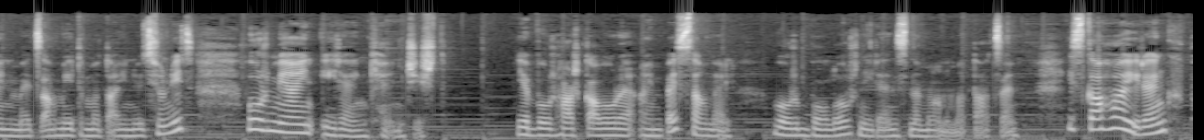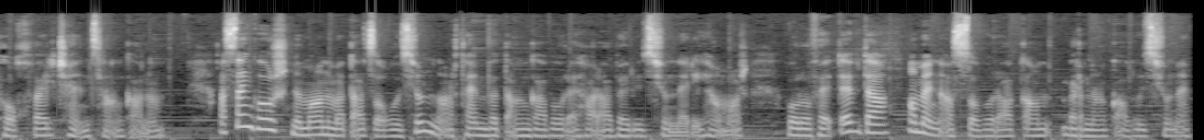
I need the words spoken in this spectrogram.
այն մեծամիտ մտայնությունից, որ միայն իրենք են ճիշտ եւ որ հարկավոր է այնպես անել, որ բոլորն իրենց նման մտածեն։ Իսկ ահա իրենք փոխվել չեն ցանկանում։ Ասենք որ նման մտածողությունն արդեն վտանգավոր է հարաբերությունների համար, որովհետև դա ամենասովորական բռնակալություն է։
